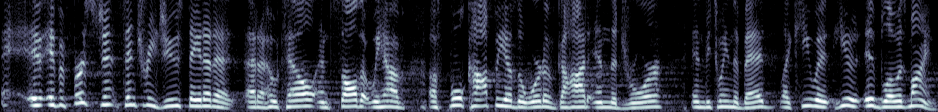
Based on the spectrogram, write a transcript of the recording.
If a first century Jew stayed at a, at a hotel and saw that we have a full copy of the Word of God in the drawer in between the beds, like he would, he would, it'd blow his mind.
